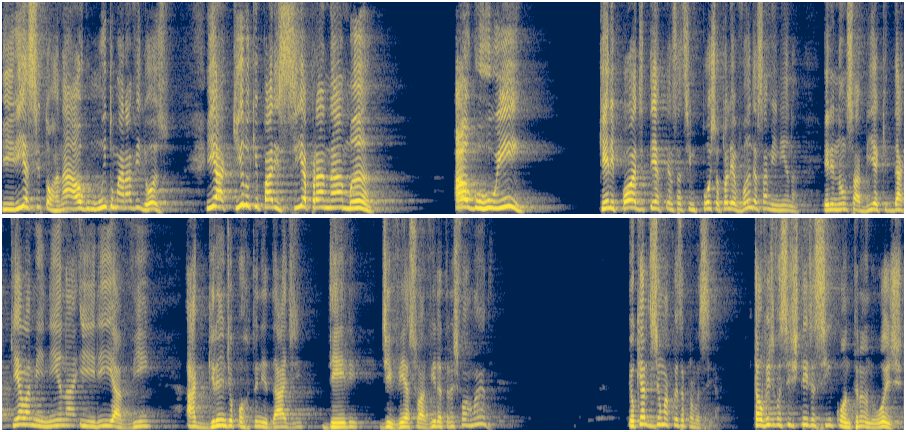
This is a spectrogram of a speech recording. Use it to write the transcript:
iria se tornar algo muito maravilhoso. E aquilo que parecia para Naamã algo ruim, que ele pode ter pensado assim: poxa, eu estou levando essa menina ele não sabia que daquela menina iria vir a grande oportunidade dele de ver a sua vida transformada. Eu quero dizer uma coisa para você. Talvez você esteja se encontrando hoje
